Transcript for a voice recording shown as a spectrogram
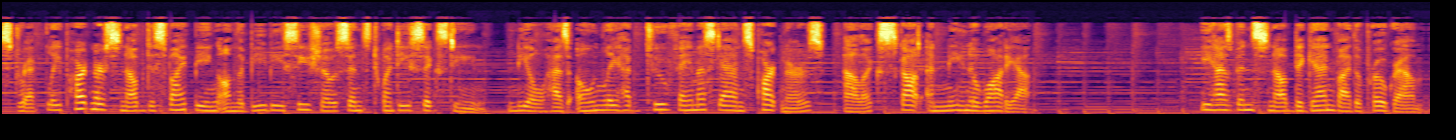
Strictly partner snub Despite being on the BBC show since 2016, Neil has only had two famous dance partners, Alex Scott and Nina Wadia. He has been snubbed again by the program,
